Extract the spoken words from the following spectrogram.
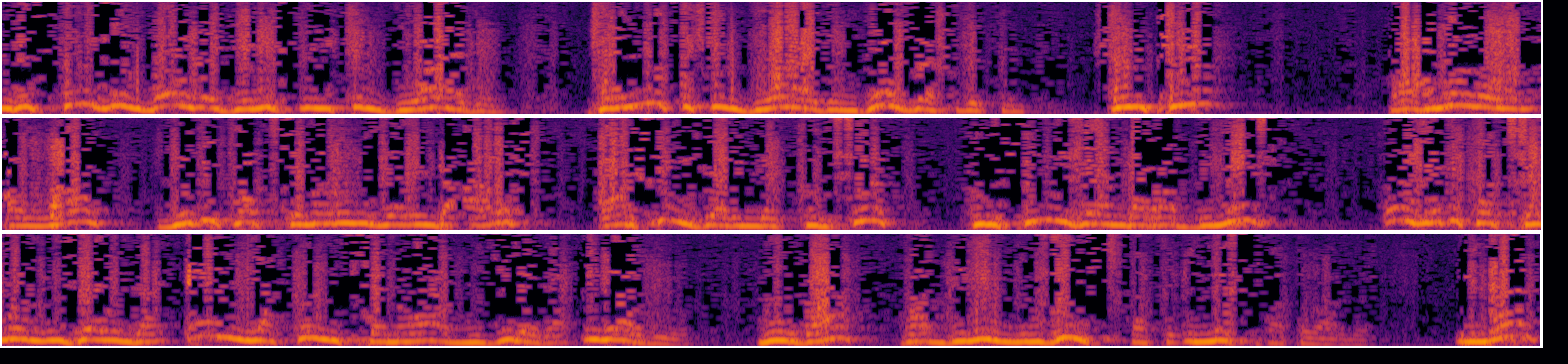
Rızkınızın bol ve genişliği için dua edin. Cennet için dua edin, gözyaşı dökün. Çünkü Rahman olan Allah yedi kat semanın üzerinde arş, arşın üzerinde kursu, kursun üzerinde Rabbimiz o yedi kat semanın üzerinde en yakın semaya nüzul eder, iner diyor. Burada Rabbinin nüzul sıfatı, inme sıfatı vardır. İner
